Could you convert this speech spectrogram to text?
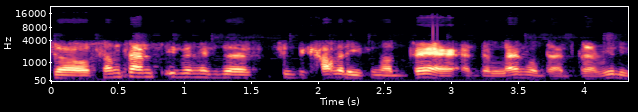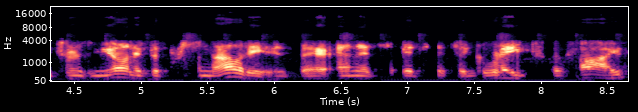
So sometimes even if the physicality is not there at the level that, that really turns me on, if the personality is there and it's it's it's a great vibe,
